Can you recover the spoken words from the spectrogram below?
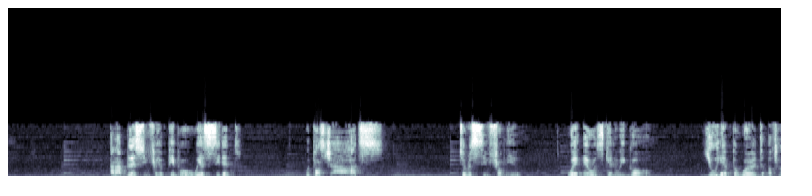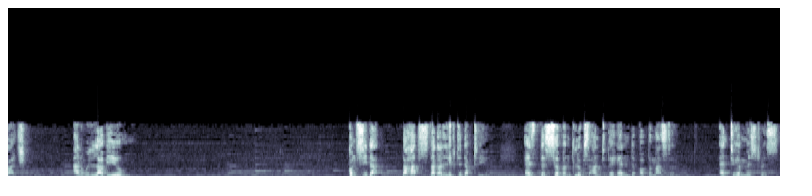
And I bless you for your people. We are seated. We posture our hearts to receive from you. Where else can we go? You have the word of life. And we love you. Consider the hearts that are lifted up to you as the servant looks unto the hand of the master and to your mistress.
